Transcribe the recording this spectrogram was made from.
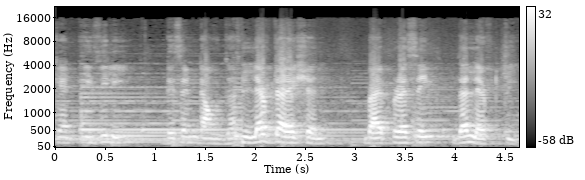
can easily descend down the left direction by pressing the left key.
